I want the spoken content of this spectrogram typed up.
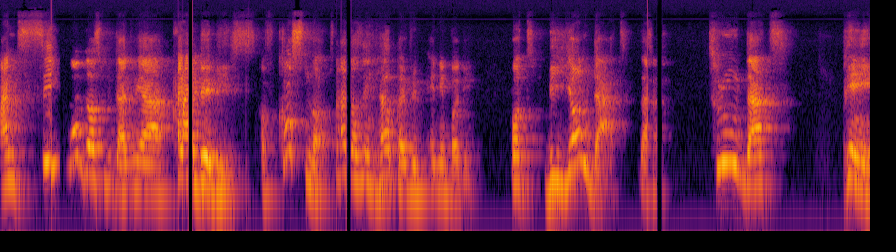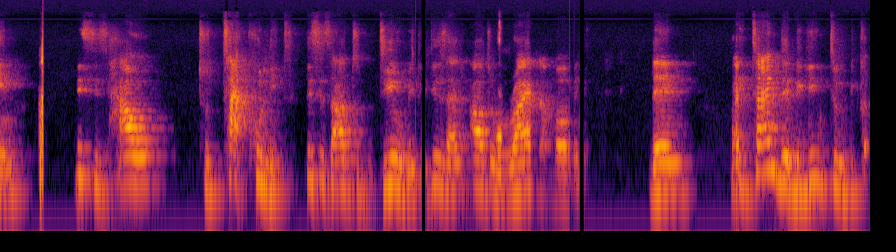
and see not just that we are crybabies. Of course not. That doesn't help every, anybody. But beyond that, that through that pain, this is how to tackle it. This is how to deal with it. This is how to rise above it. Then by the time they begin to become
